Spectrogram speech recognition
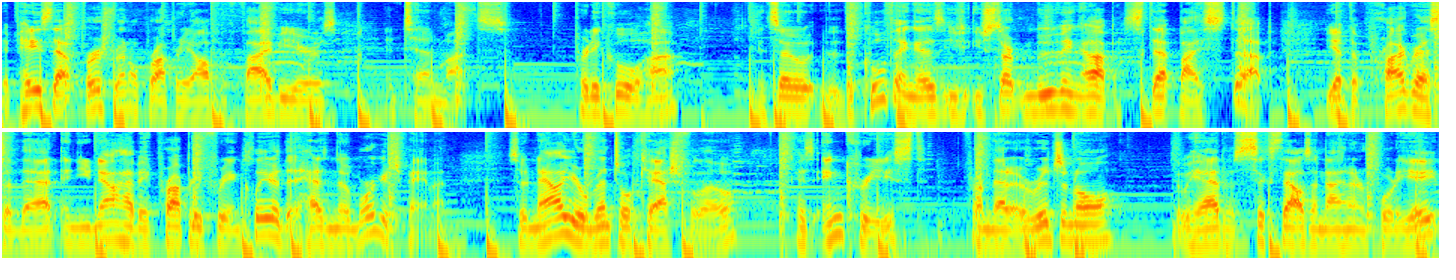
it pays that first rental property off in five years and 10 months. Pretty cool, huh? And so the cool thing is you, you start moving up step by step. You have the progress of that, and you now have a property free and clear that has no mortgage payment. So now your rental cash flow has increased from that original that we had was 6,948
